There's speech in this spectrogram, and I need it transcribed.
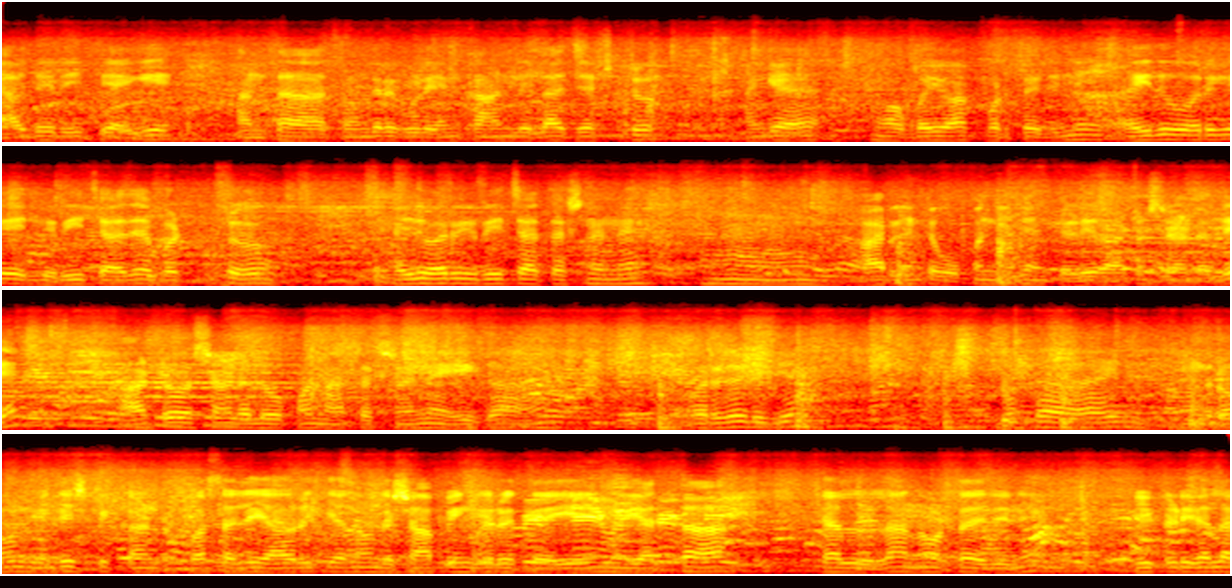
ಯಾವುದೇ ರೀತಿಯಾಗಿ ಅಂಥ ತೊಂದರೆಗಳು ಏನು ಕಾಣಲಿಲ್ಲ. ಜಸ್ಟು ಹಾಗೆ ಬೈ ವಾಕ್ ಬರ್ತಾ ಇದ್ದೀನಿ. ಐದೂವರೆಗೆ ಇಲ್ಲಿ ರೀಚ್ ಆದೆ ಬಟ್ ಐದುವರೆಗೆ ರೀಚ್ ಆದ ತಕ್ಷಣವೇ ಆರು ಗಂಟೆ ಓಪನ್ ಇದೆ ಅಂತೇಳಿ ಆಟೋ ಸ್ಟ್ಯಾಂಡಲ್ಲಿ. ಆಟೋ ಸ್ಟ್ಯಾಂಡಲ್ಲಿ ಓಪನ್ ಆದ ತಕ್ಷಣ ಈಗ ಹೊರಗಡೆಗೆ ಮತ್ತು ಒಂದು ರೌಂಡ್ ಮೆಜೆಸ್ಟಿಕ್ ಬಸ್ ಬಸ್ಸಲ್ಲಿ ಯಾವ ರೀತಿ ಎಲ್ಲ ಒಂದು ಶಾಪಿಂಗ್ ಇರುತ್ತೆ, ಏನು ಎತ್ತ ಎಲ್ಲ ನೋಡ್ತಾ ಇದ್ದೀನಿ. ಈ ಕಡೆಗೆಲ್ಲ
